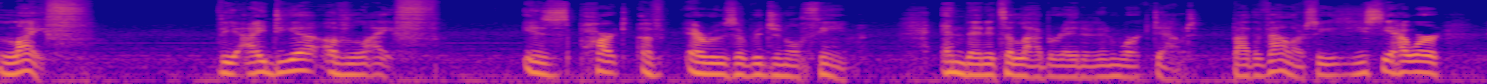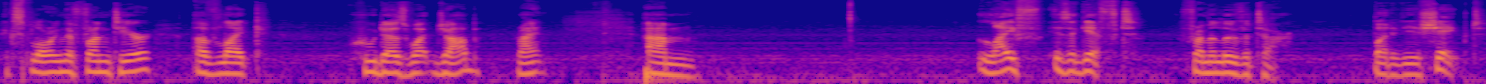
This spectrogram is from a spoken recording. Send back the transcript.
Life, the idea of life, is part of Eru's original theme. And then it's elaborated and worked out by the Valar. So you, you see how we're exploring the frontier of like who does what job, right? Um, life is a gift from Iluvatar, but it is shaped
